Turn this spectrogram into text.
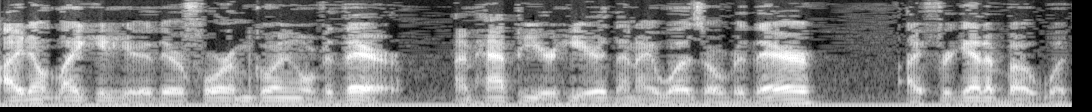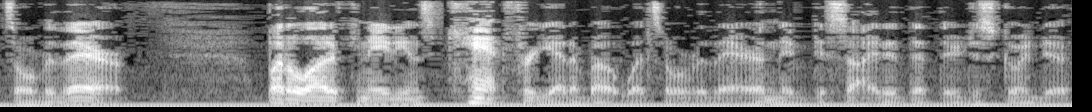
I don't like it here, therefore I'm going over there. I'm happier here than I was over there. I forget about what's over there. But a lot of Canadians can't forget about what's over there, and they've decided that they're just going to,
